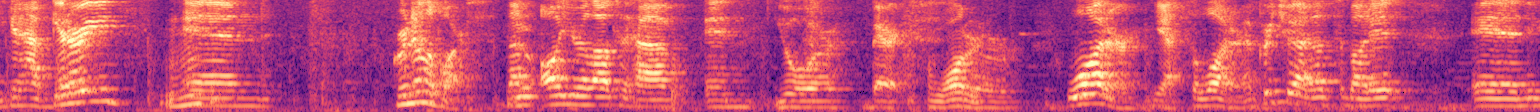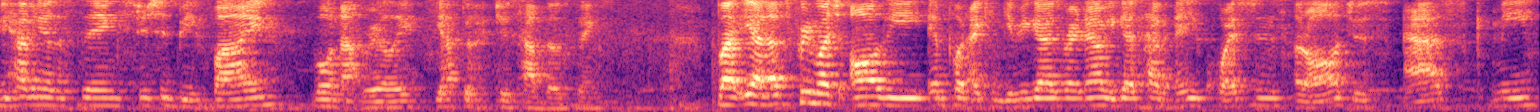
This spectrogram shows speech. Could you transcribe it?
you can have Gatorades Mhm. and granola bars. That's Yep. all you're allowed to have in your barracks. Water. Or- water, yeah. So water. I'm pretty sure that's about it. And if you have any other things, you should be fine. Well, not really. You have to just have those things. But yeah, that's pretty much all the input I can give you guys right now. If you guys have any questions at all, just ask me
